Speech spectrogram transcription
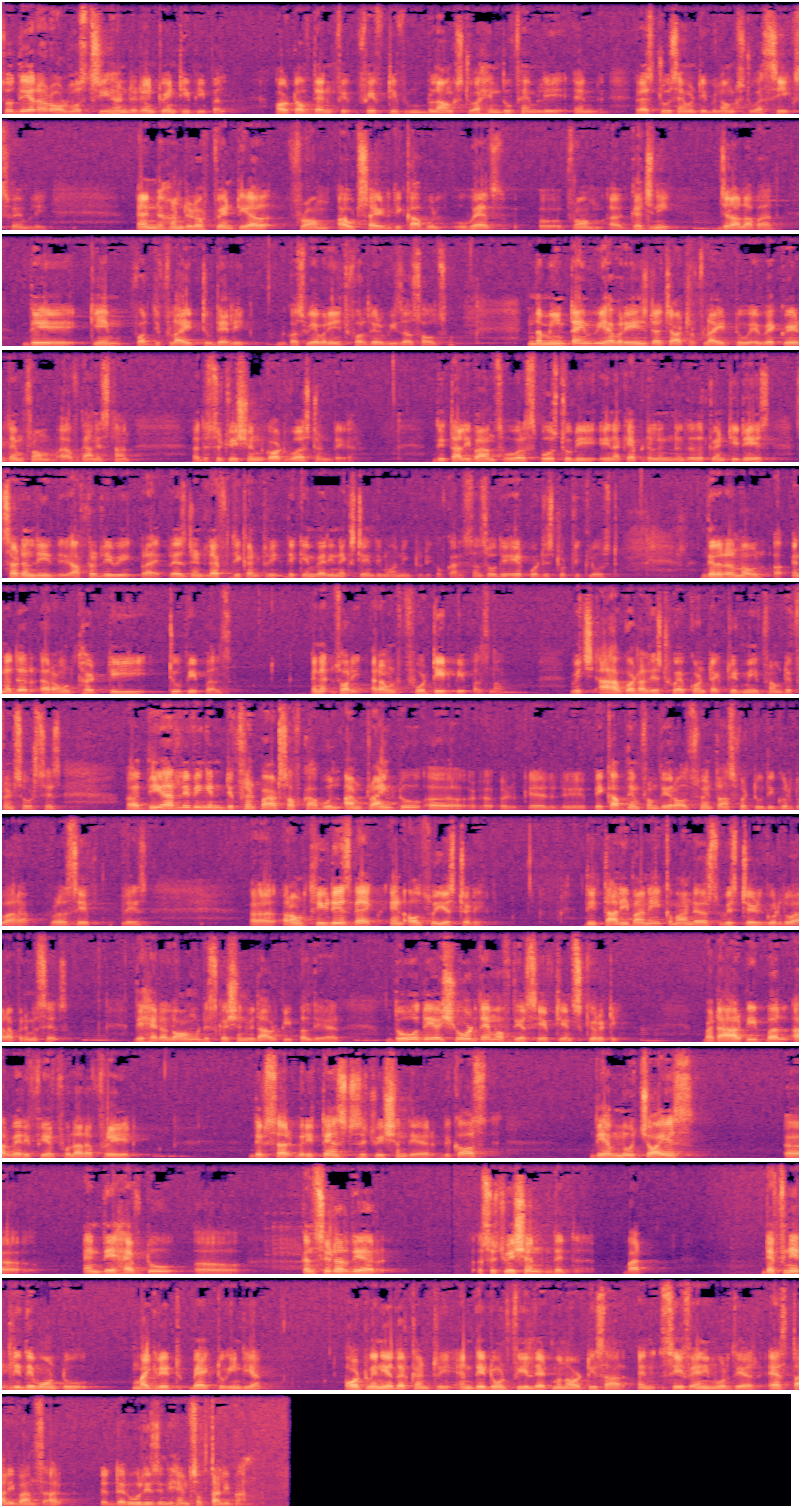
So there are almost 320 people. Out of them, 50 belongs to a Hindu family, and rest 270 belongs to a Sikh family. And 120 are from outside the Kabul, who has uh, from uh, Ghazni, Jalalabad. They came for the flight to Delhi because we have arranged for their visas also. In the meantime, we have arranged a charter flight to evacuate them from Afghanistan. Uh, the situation got worse worsened there the Taliban, who were supposed to be in a capital in another 20 days, suddenly, after leaving, president left the country, they came very next day in the morning to Afghanistan. So the airport is totally closed. There are now uh, another around 32 people, sorry, around 40 people now, which I have got a list who have contacted me from different sources. Uh, they are living in different parts of Kabul. I'm trying to uh, uh, uh pick up them from there also and transfer to the Gurdwara for a safe place uh, around three days back and also yesterday, the Talibani commanders visited Gurdwara premises. Mm-hmm. They had a long discussion with our people there, mm-hmm. though they assured them of their safety and security. Mm-hmm. But our people are very fearful, are afraid. There's a very tense situation there because they have no choice uh, and they have to uh, consider their situation that but definitely they want to migrate back to India or to any other country, and they don't feel that minorities are safe anymore there, as Taliban's are. The rule is in the hands of Taliban.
